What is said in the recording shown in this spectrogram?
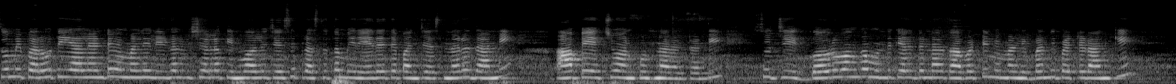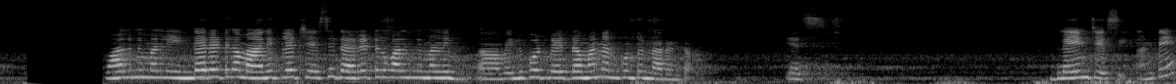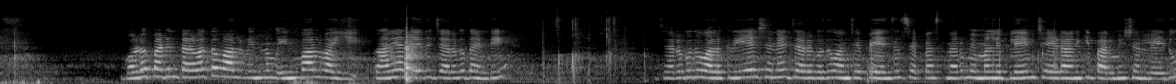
సో మీ పరువు తీయాలంటే మిమ్మల్ని లీగల్ విషయాల్లోకి ఇన్వాల్వ్ చేసి ప్రస్తుతం మీరు ఏదైతే పని చేస్తున్నారో దాన్ని ఆపేయచ్చు అనుకుంటున్నారంటండి. సో జీ గౌరవంగా ముందుకెళ్తున్నారు కాబట్టి మిమ్మల్ని ఇబ్బంది పెట్టడానికి వాళ్ళు మిమ్మల్ని ఇండైరెక్ట్గా మ్యానిపులేట్ చేసి డైరెక్ట్గా వాళ్ళు మిమ్మల్ని వెన్నుపోటు వేద్దామని అనుకుంటున్నారంట. ఎస్ బ్లేమ్ చేసి. అంటే గొడవ పడిన తర్వాత వాళ్ళు విన్ ఇన్వాల్వ్ అయ్యి. కానీ అదేది జరగదండి. జరగదు వాళ్ళ క్రియేషనే జరగదు అని చెప్పి ఏంజల్స్ చెప్పేస్తున్నారు. మిమ్మల్ని బ్లేమ్ చేయడానికి పర్మిషన్ లేదు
